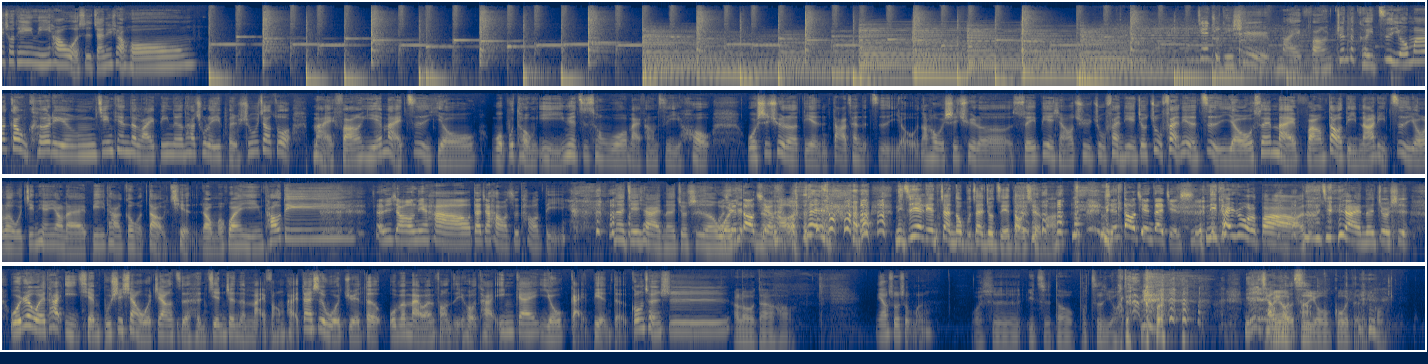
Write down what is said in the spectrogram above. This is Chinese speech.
迎收听。你好，我是宅女小红。题是买房真的可以自由吗？告柯林，今天的来宾呢，他出了一本书，叫做《买房也买自由》。我不同意，因为自从我买房子以后，我失去了点大餐的自由，然后我失去了随便想要去住饭店就住饭店的自由。所以买房到底哪里自由了？我今天要来逼他跟我道歉。让我们欢迎陶迪。小李小红你好，大家好，我是陶迪。那接下来呢，就是呢 我，我先道歉好了。你直接连站都不站就直接道歉吗？你先道歉再解释。你太弱了吧？那接下来呢，就是我认为他以前不是像我这样子很坚贞的买房派，但是我觉得我们买完房子以后，他应该有改变的。工程师，Hello，大家好。你要说什么？我是一直都不自由的，你是强没有自由过的工。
